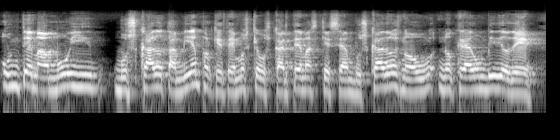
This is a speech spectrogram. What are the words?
un tema muy buscado también, porque tenemos que buscar temas que sean buscados, no, no crear un vídeo de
